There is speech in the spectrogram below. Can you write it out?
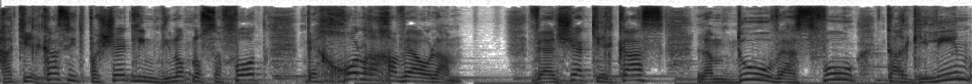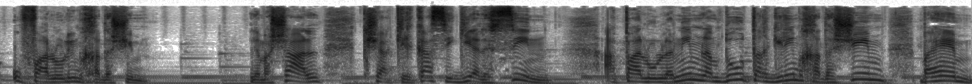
הקרקס התפשט למדינות נוספות בכל רחבי העולם, ואנשי הקרקס למדו ואספו תרגילים ופעלולים חדשים. למשל, כשהקרקס הגיע לסין, הפעלולנים למדו תרגילים חדשים, בהם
